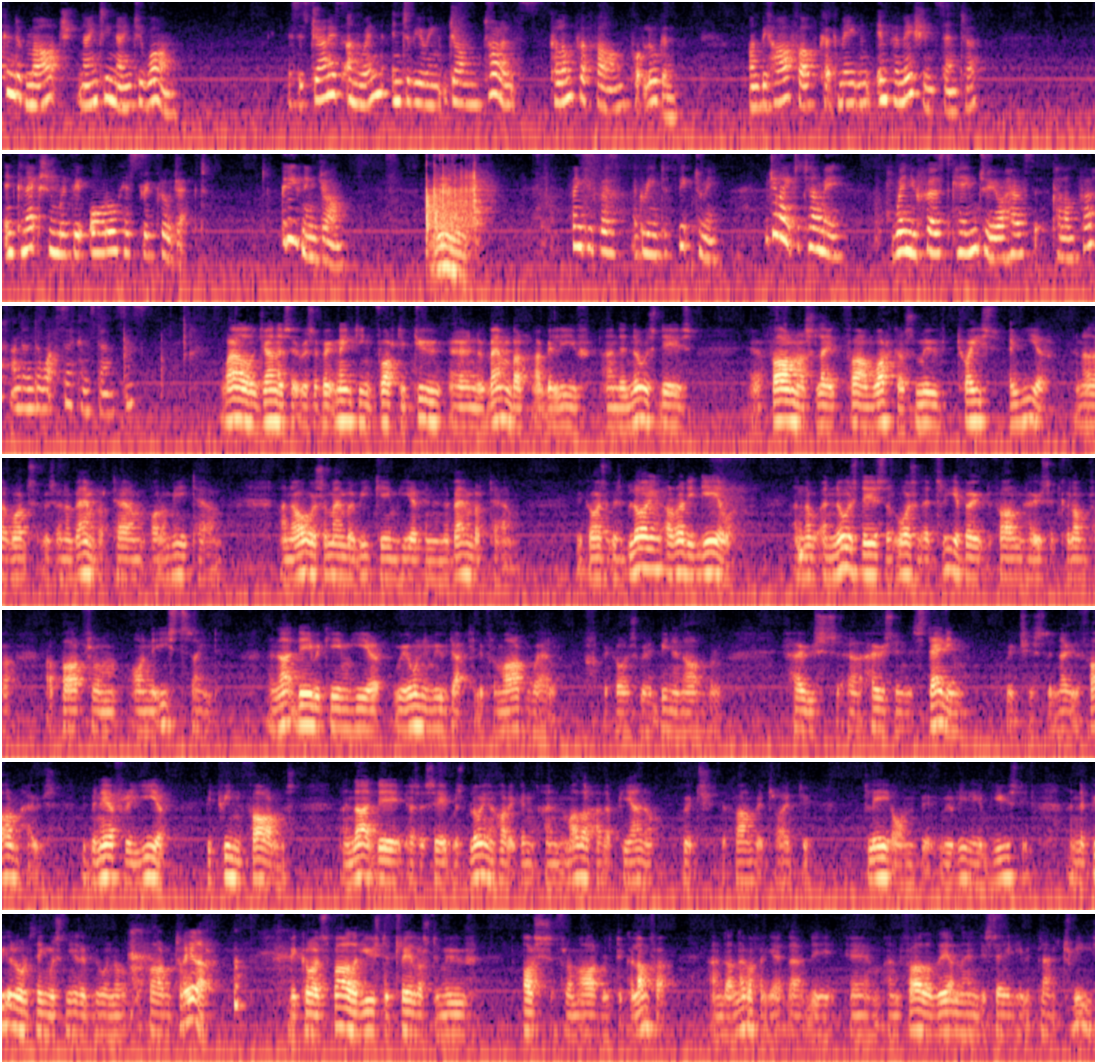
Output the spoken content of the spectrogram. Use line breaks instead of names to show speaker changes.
2nd of March 1991. This is Janice Unwin interviewing John Torrance, Killumpha Farm, Portlogan, on behalf of Kirkmaiden Information Centre in connection with the Oral History Project. Good evening, John.
Good evening.
Thank you for agreeing to speak to me. Would you like to tell me when you first came to your house at Killumpha and under what circumstances?
Well, Janice, it was about 1942, uh, November, I believe, and in those days, uh, farmers, like farm workers, moved twice a year. In other words, it was a November term or a May term. And I always remember we came here in the November term because it was blowing a ruddy gale and in those days there wasn't a tree about the farmhouse at Killumpha apart from on the east side. And that day we came here, we only moved actually from Ardwell because we had been in Ardwell house, uh, house in the Steading, which is the, now the farmhouse. We'd been there for a year between farms. And that day, as I say, it was blowing a hurricane and mother had a piano which the family tried to play on, but we really abused it. And the poor old thing was nearly blown off the farm trailer because father used the trailers to move us from Ardwell to Killumpha. And I'll never forget that day. Um, and father there and then decided he would plant trees,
